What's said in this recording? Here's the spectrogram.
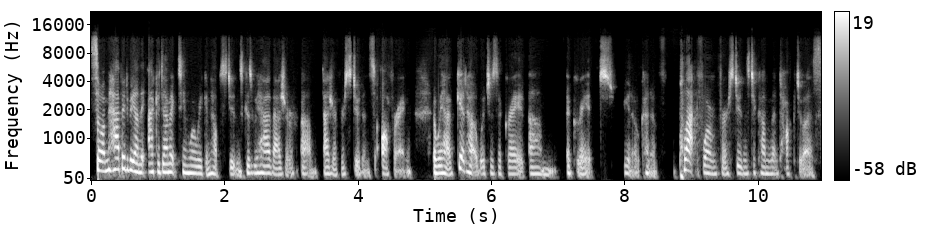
So I'm happy to be on the academic team where we can help students because we have Azure um, Azure for Students offering, and we have GitHub, which is a great um, a great you know kind of platform for students to come and talk to us.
